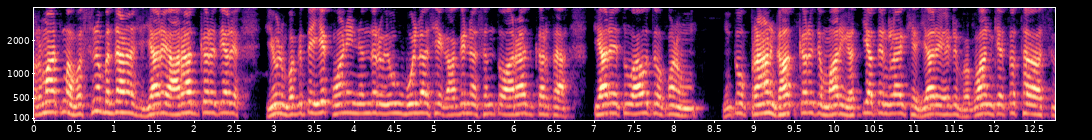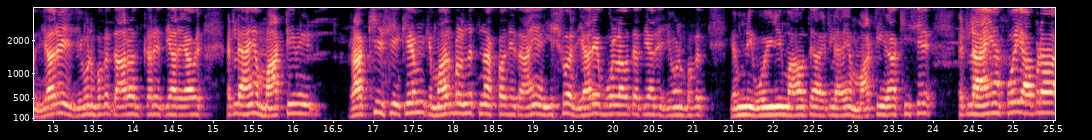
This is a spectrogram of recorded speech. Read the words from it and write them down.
પરમાત્મા વસન બંધાણા છે. જ્યારે આરાધ કરે ત્યારે જીવન ભગતે એક વાણીની અંદર એવું બોલ્યા છે કે આગળના સંતો આરાધ કરતા. ત્યારે તું આવતો, પણ હું તો પ્રાણઘાત કરે તો મારી હત્યા તેને લાગશે. જ્યારે એટલે ભગવાન કે તથા હસ્તુ જ્યારે જીવન ભગત આરાધ કરે ત્યારે આવે. એટલે અહીંયા માટી રાખીએ છીએ કેમ કે માર્બલ નથી નાખવા દેતા. અહીંયા ઈશ્વર જ્યારે બોલાવતા ત્યારે જીવન ભગત એમની ઓયડીમાં આવતા એટલે અહીંયા માટી રાખી છે. એટલે અહીંયા કોઈ આપણા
